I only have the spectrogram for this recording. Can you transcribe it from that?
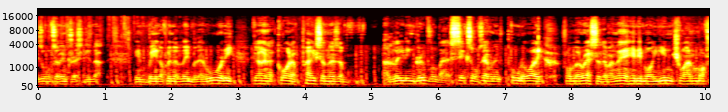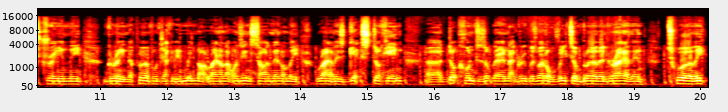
is also interested in that, in being up in the lead, but they're already going at quite a pace, and there's a a leading group of about six or seven who've pulled away from the rest of them, and they're headed by Yin Yinchuan Mostry in the green. The purple jacketed Midnight Rain on that one's inside, and then on the rail is Get Stuck In. Uh, Duck Hunters up there in that group as well, or Vita Blur the Grey, and then Twirly.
